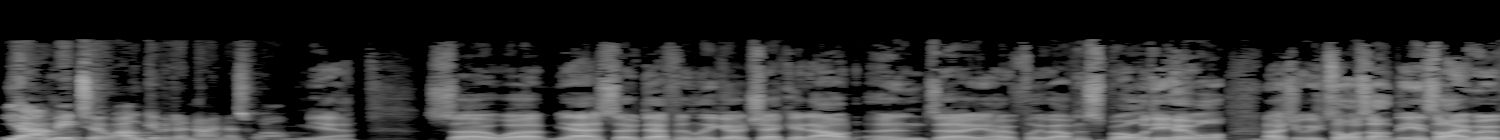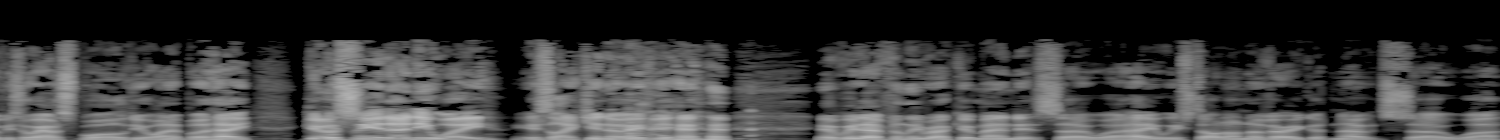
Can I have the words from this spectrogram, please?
Yeah, me too. I'll give it a nine as well. Yeah. So uh, yeah, so definitely go check it out, and uh, hopefully we haven't spoiled you. Well, actually, we've talked about the entire movie, so we have spoiled you on it. But hey, go see it anyway. It's like you know, if you, yeah, we definitely recommend it. So uh, hey, we start on a very good note. So.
